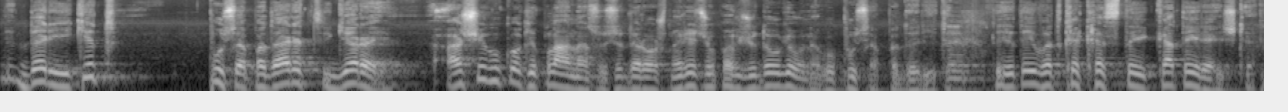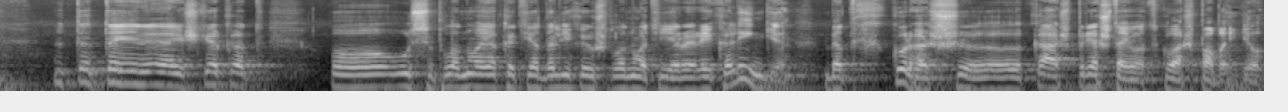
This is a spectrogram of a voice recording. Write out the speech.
darykit, pusę padarėt gerai, Aš jeigu kokį planą susidarau, aš norėčiau, pavyzdžiui, daugiau negu pusę padaryti. Taip. Tai, tai vad, kas tai, ką tai reiškia? Tai, tai reiškia, kad o, užsiplanuoja, kad tie dalykai užplanuoti yra reikalingi, bet kur aš, ką aš prieš tai, vat, kuo aš pabaigiau?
